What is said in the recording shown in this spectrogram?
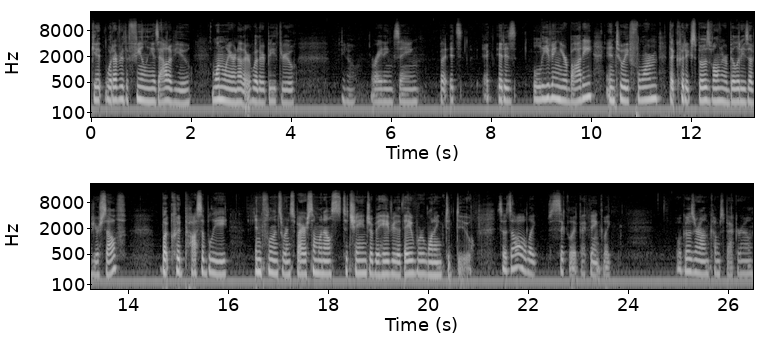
get whatever the feeling is out of you one way or another whether it be through you know writing saying but it's it is leaving your body into a form that could expose vulnerabilities of yourself but could possibly influence or inspire someone else to change a behavior that they were wanting to do so it's all like cyclic i think like what goes around comes back around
